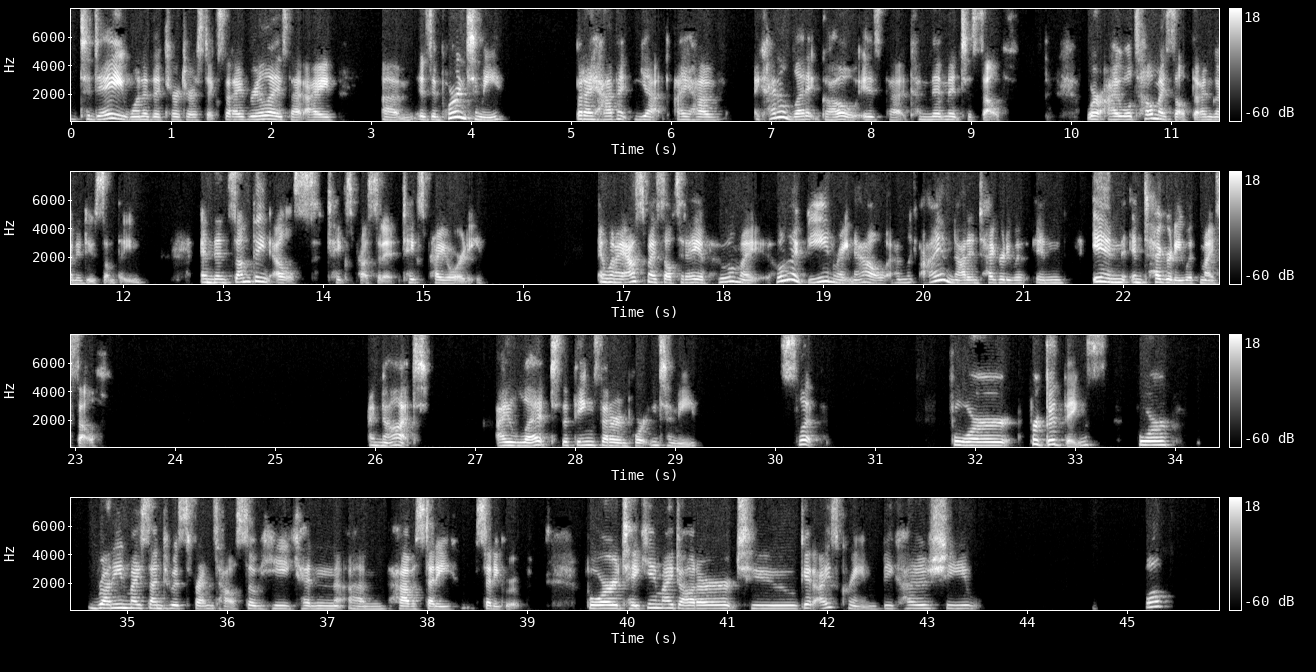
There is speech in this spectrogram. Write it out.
today, one of the characteristics that I realized that I um, is important to me, but I haven't yet. I have I kind of let it go. Is that commitment to self, where I will tell myself that I'm going to do something, and then something else takes precedent, takes priority. And when I ask myself today of who am I, who am I being right now? And I'm like, I am not integrity with in in integrity with myself. I'm not. I let the things that are important to me slip for for good things, for running my son to his friend's house so he can um, have a study study group, for taking my daughter to get ice cream because she, well,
